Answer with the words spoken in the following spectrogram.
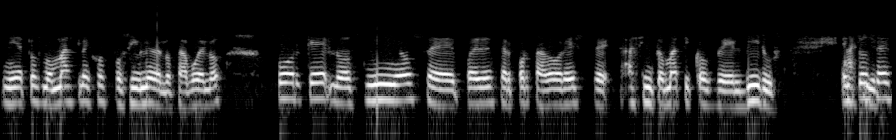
nietos lo más lejos posible de los abuelos, porque los niños eh, pueden ser portadores asintomáticos del virus. Entonces,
